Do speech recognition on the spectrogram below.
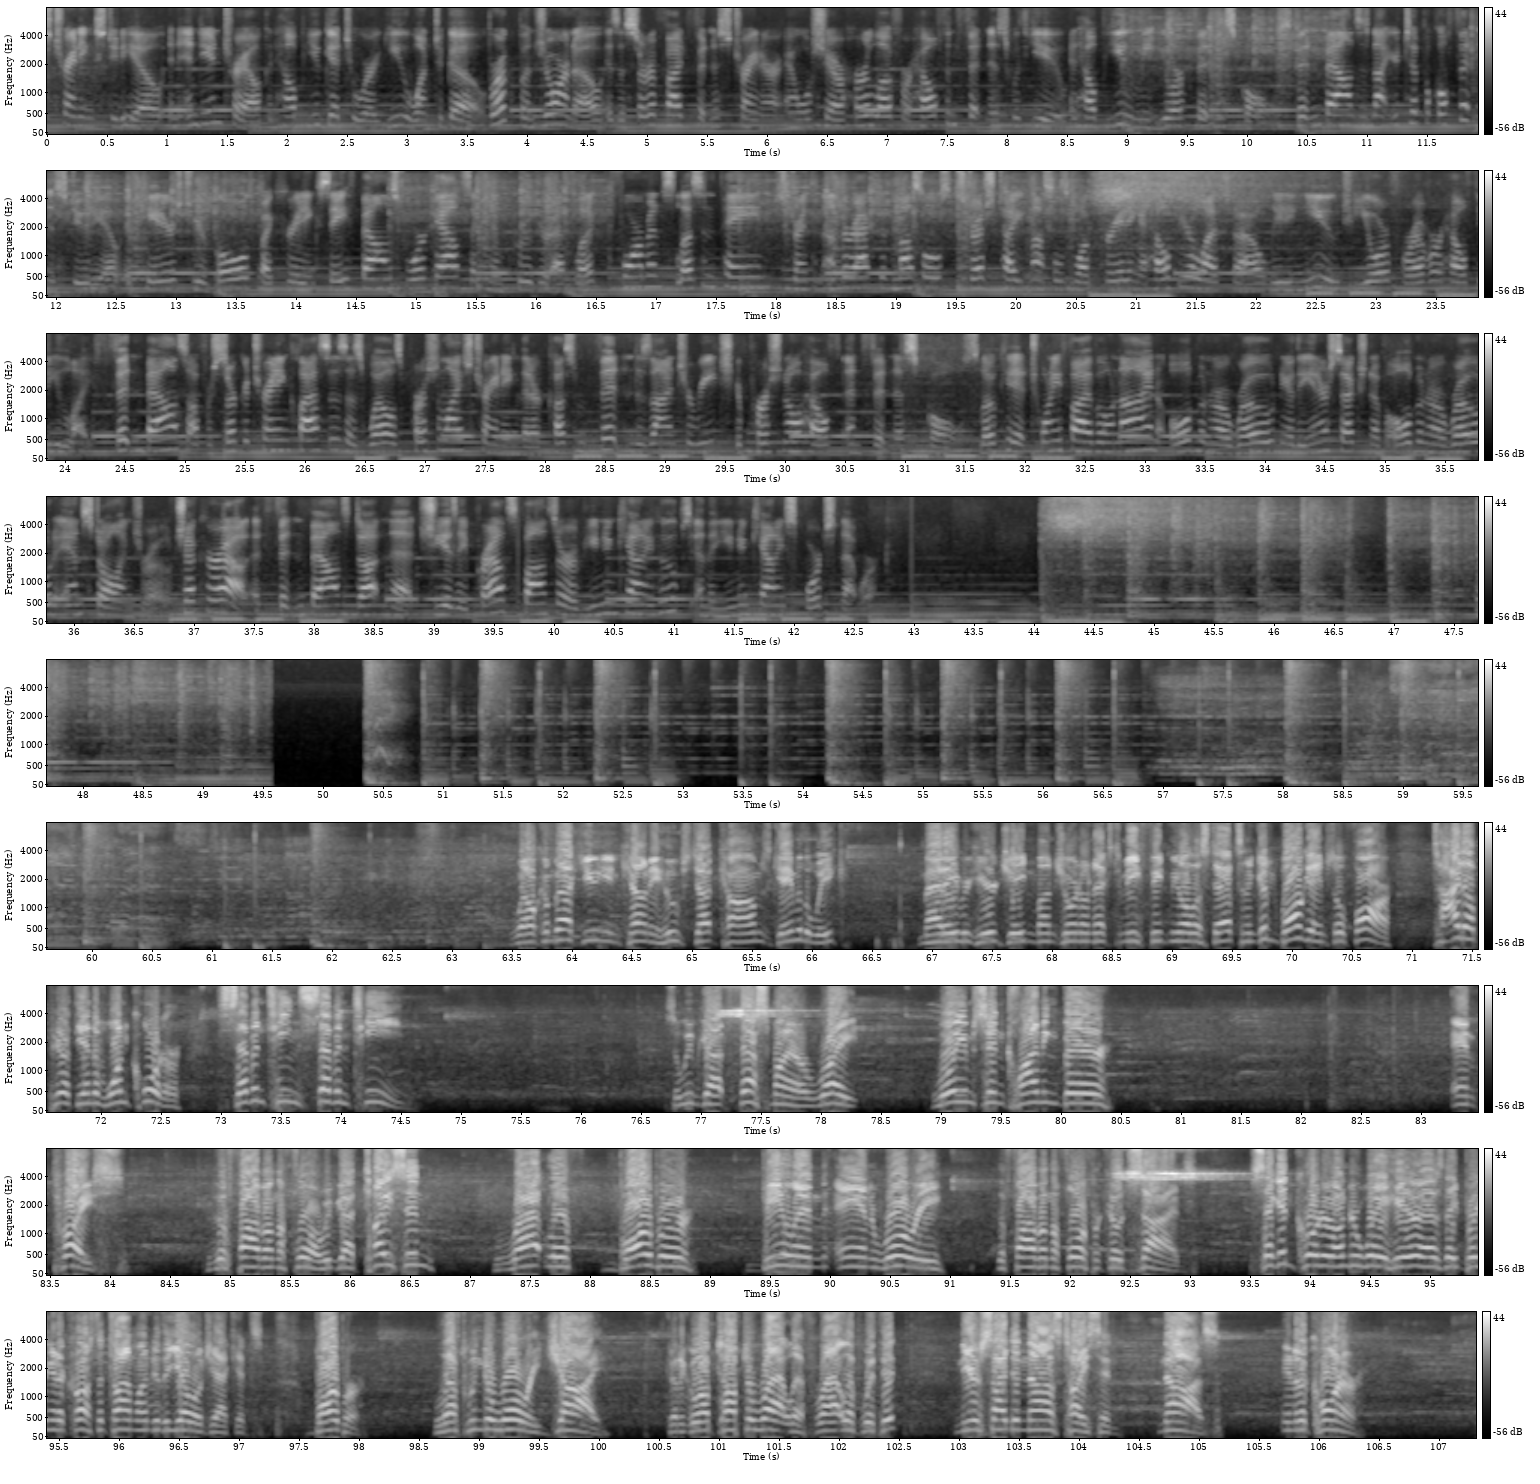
Training Studio in Indian Trail can help you get to where you want to go. Brooke Bongiorno is a certified fitness trainer and will share her love for health and fitness with you and help you meet your fitness goals. Fit and Balance is not your typical fitness studio. It caters to your goals by creating safe, balanced workouts that can improve your athletic performance, lessen pain, strengthen underactive muscles, stretch tight muscles while creating a healthier lifestyle, leading you to your forever healthy life. Fit and Balance offers circuit training classes as well as personalized training that are custom fit and designed to reach your personal personal health and fitness goals. Located at 2509 Old Monroe Road near the intersection of Old Monroe Road and Stallings Road. Check her out at fitandbalance.net. She is a proud sponsor of Union County Hoops and the Union County Sports Network. Welcome back, UnionCountyHoops.com's Game of the Week. Matt Aber here, Jaden Bongiorno next to me. Feed me all the stats, and a good ball game so far. Tied up here at the end of one quarter, 17-17. So we've got Fessmeyer, Wright, Williamson, Climbing Bear, and Price, the five on the floor. We've got Tyson, Ratliff, Barber, Beelan, and Rory, the five on the floor for Coach Sides. Second quarter underway here as they bring it across the timeline to the Yellow Jackets. Barber, left wing to Rory. Jai, going to go up top to Ratliff. Ratliff with it. Near side to Nas Tyson. Nas into the corner.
